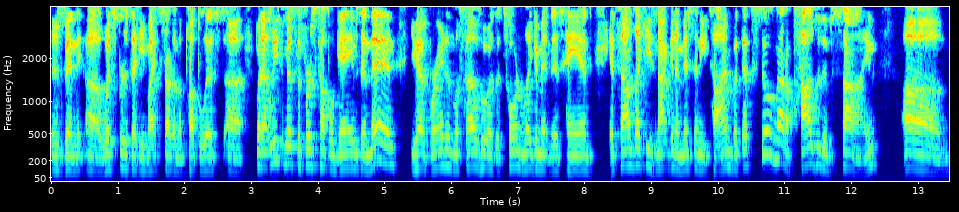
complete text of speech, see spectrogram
There's been uh, whispers that he might start on the pup list, uh, but at least miss the first couple games. And then you have Brandon LaFell, who has a torn ligament in his hand. It sounds like he's not going to miss any time, but that's still not a positive sign. Um,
